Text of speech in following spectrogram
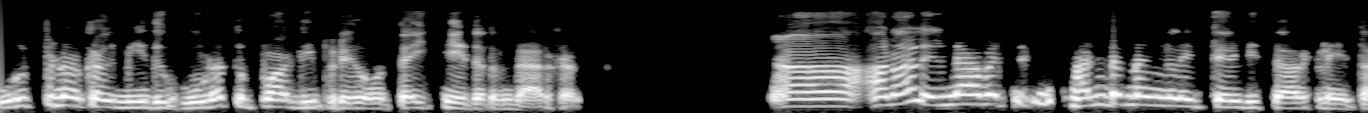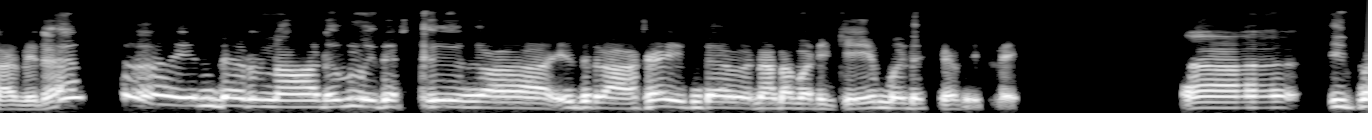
உறுப்பினர்கள் மீது கூட துப்பாக்கி பிரயோகத்தை செய்திருந்தார்கள். ஆஹ் ஆனால் எல்லாவற்றுக்கும் கண்டனங்களை தெரிவித்தார்களே தவிர எந்த ஒரு நாடும் இதற்கு எதிராக இந்த நடவடிக்கையும் எடுக்கவில்லை. இப்ப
